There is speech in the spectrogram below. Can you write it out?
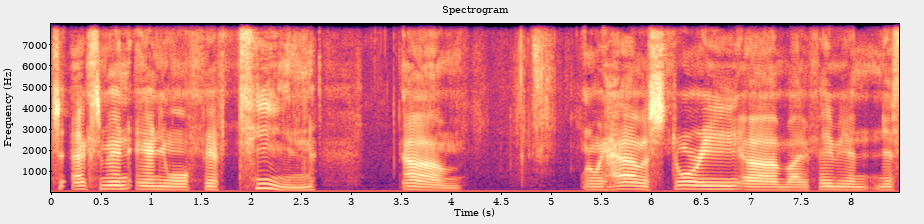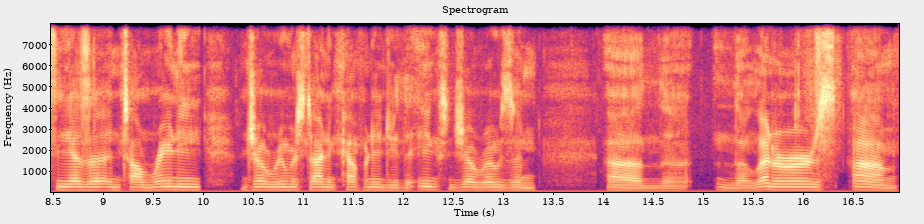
to X Men Annual 15, um, where we have a story uh, by Fabian Nicieza and Tom Raney, Joe Rubinstein and company do the inks, Joe Rosen, uh, the the letterers. Um,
